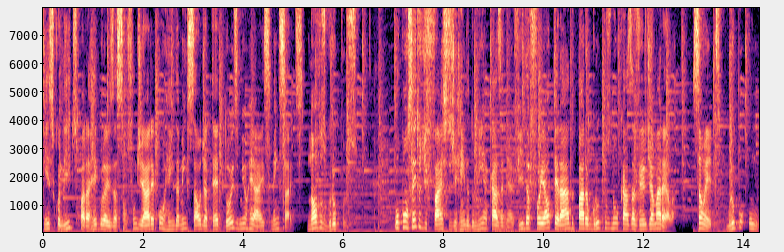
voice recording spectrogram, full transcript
escolhidos para regularização fundiária com renda mensal de até 2 mil reais mensais. Novos grupos. O conceito de faixas de renda do Minha Casa Minha Vida foi alterado para grupos no Casa Verde e Amarela. São eles: Grupo 1,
